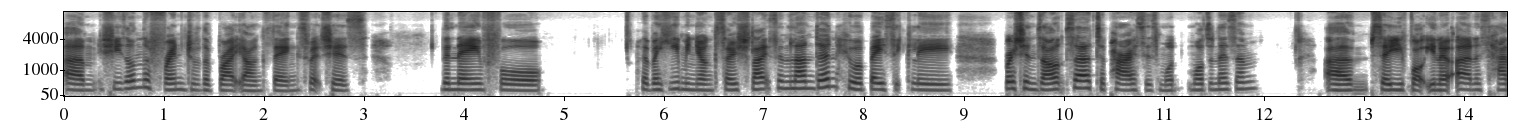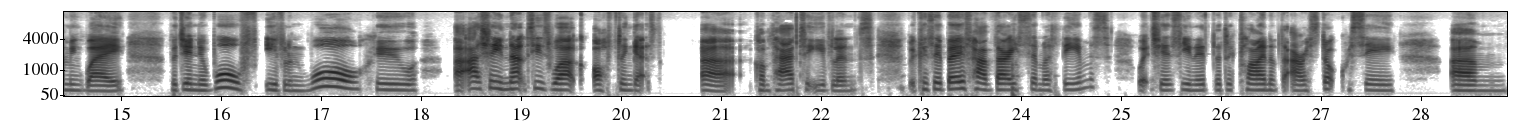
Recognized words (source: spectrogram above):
Um, she's on the fringe of the Bright Young Things, which is the name for the Bohemian Young Socialites in London, who are basically Britain's answer to Paris's mod- modernism. Um, so you've got, you know, Ernest Hemingway, Virginia Woolf, Evelyn Waugh, who uh, actually Nancy's work often gets uh, compared to Evelyn's because they both have very similar themes, which is you know the decline of the aristocracy, um,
